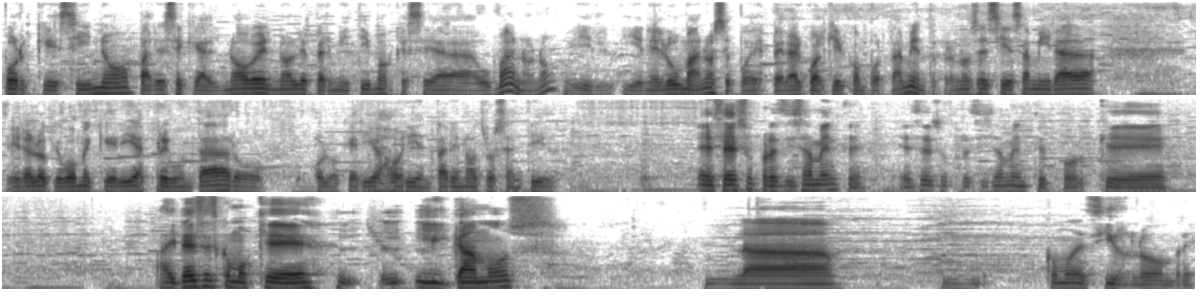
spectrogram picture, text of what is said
porque si no, parece que al Nobel no le permitimos que sea humano, ¿no? Y, y en el humano se puede esperar cualquier comportamiento, pero no sé si esa mirada era lo que vos me querías preguntar o, lo querías orientar en otro sentido. Es eso precisamente, es eso precisamente, porque hay veces como que ligamos la... ¿Cómo decirlo, hombre?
